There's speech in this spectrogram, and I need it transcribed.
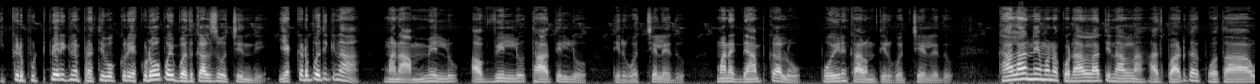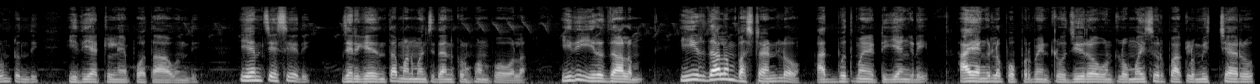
ఇక్కడ పుట్టి పెరిగిన ప్రతి ఒక్కరు ఎక్కడో పోయి బతకాల్సి వచ్చింది. ఎక్కడ బతికినా మన అమ్మిళ్ళు అవ్విళ్ళు తాతిళ్ళు తిరిగి వచ్చేలేదు మన జ్ఞాపకాలు పోయిన కాలం తిరిగి వచ్చేయలేదు కాలాన్నే మన కొనాలనా తినాలనా అది పాటుగా పోతా ఉంటుంది. ఇది అట్లనే పోతా ఉంది. ఏం చేసేది? జరిగేదంతా మన మంచిదాన్ని కొనుక్కొని పోవాలా. ఇది ఇరుదాలం. ఈ ఇరుదాలం బస్ స్టాండ్లో అద్భుతమైన టీ అంగడి. ఆ అంగడిలో పొప్పర్మెంట్లు జీరో ఒంట్లు మైసూర్ పాకులు మిచ్చారు.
